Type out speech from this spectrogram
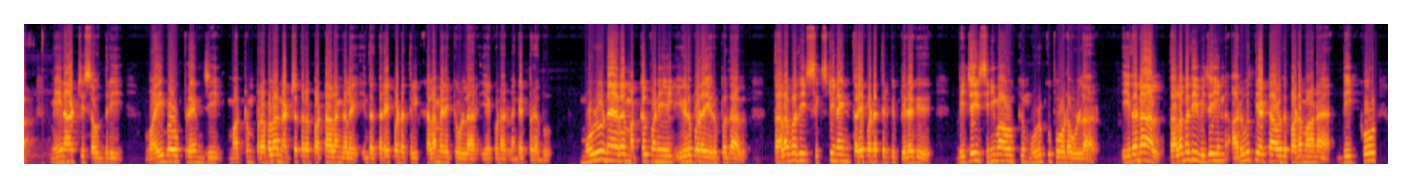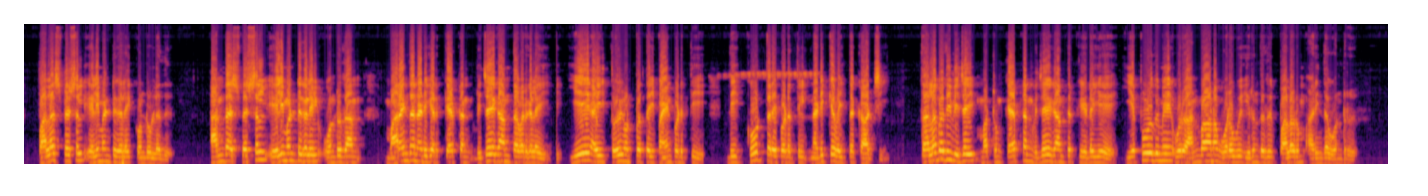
மீனாட்சி சௌத்ரி வைபவ் பிரேம்ஜி மற்றும் பிரபல நட்சத்திர பட்டாளங்களை இந்த திரைப்படத்தில் களமிறக்கியுள்ளார் இயக்குனர் வெங்கட் பிரபு முழு நேர மக்கள் பணியில் ஈடுபட இருப்பதால் தளபதி சிக்ஸ்டி நைன் திரைப்படத்திற்கு பிறகு விஜய் சினிமாவுக்கு முழுக்கு போட உள்ளார். இதனால் தளபதி விஜயின் அறுபத்தி எட்டாவது படமான தி கோட் பல ஸ்பெஷல் எலிமெண்ட்டுகளை கொண்டுள்ளது. அந்த ஸ்பெஷல் எலிமெண்ட்டுகளில் ஒன்றுதான் மறைந்த நடிகர் கேப்டன் விஜயகாந்த் அவர்களை ஏஐ தொழில்நுட்பத்தை பயன்படுத்தி தி கோட் திரைப்படத்தில் நடிக்க வைத்த காட்சி. தளபதி விஜய் மற்றும் கேப்டன் விஜயகாந்திற்கு இடையே எப்பொழுதுமே ஒரு அன்பான உறவு இருந்தது பலரும் அறிந்த ஒன்று.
